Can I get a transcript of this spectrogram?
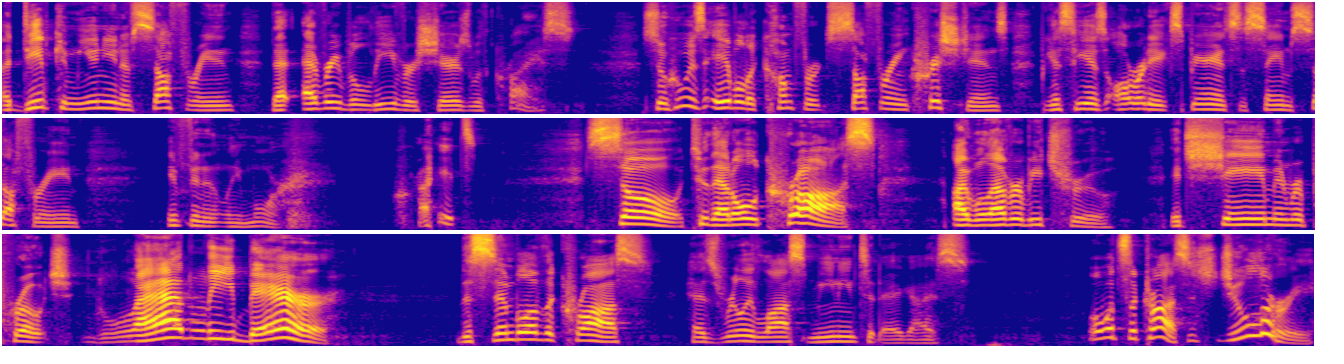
a deep communion of suffering that every believer shares with Christ. So, who is able to comfort suffering Christians because he has already experienced the same suffering infinitely more? Right? So, to that old cross, I will ever be true. Its shame and reproach gladly bear. The symbol of the cross has really lost meaning today, guys. Well, what's the cross? It's jewelry.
